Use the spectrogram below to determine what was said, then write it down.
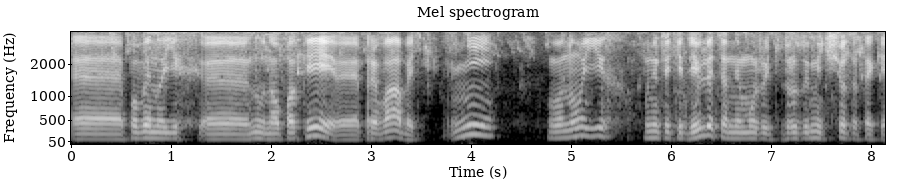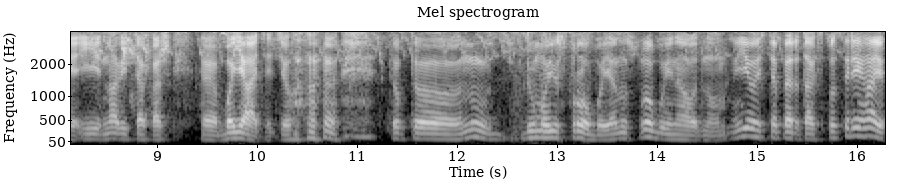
е, повинно їх е, ну, навпаки привабити. Ні, воно їх, вони такі дивляться, не можуть зрозуміти, що це таке, і навіть так аж е, бояться цього. Тобто, ну, думаю, спробую, а ну спробую на одному. І ось тепер так спостерігаю.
